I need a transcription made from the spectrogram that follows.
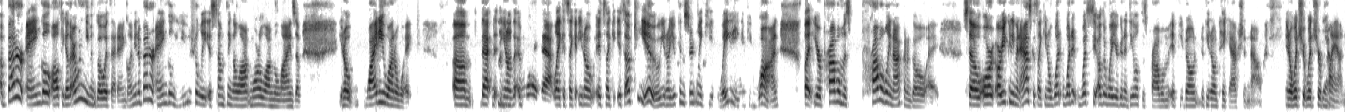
a better angle altogether i wouldn't even go with that angle. I mean a better angle usually is something along more along the lines of you know why do you want to wait um that you know the, more of that. Like it's like you know it's like it's up to you. You know you can certainly keep waiting if you want but your problem is probably not going to go away. So or or you can even ask it's like you know what what what's the other way you're going to deal with this problem if you don't if you don't take action now? You know what's your what's your Yeah. plan?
